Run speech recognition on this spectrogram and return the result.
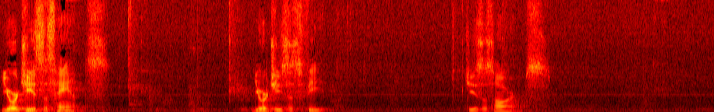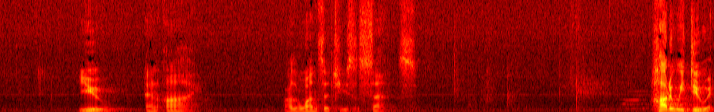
You're Jesus' hands. You're Jesus' feet. Jesus' arms. You and I are the ones that Jesus sends. How do we do it?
